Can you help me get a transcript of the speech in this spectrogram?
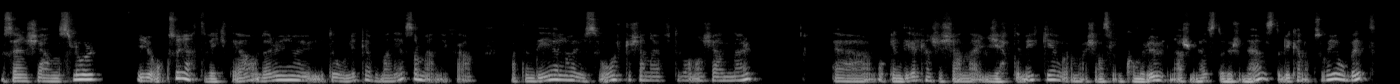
Och sen känslor är ju också jätteviktiga och där är det ju lite olika hur man är som människa. Att en del har ju svårt att känna efter vad man känner eh, och en del kanske känner jättemycket och de här känslorna kommer ut när som helst och hur som helst och det kan också vara jobbigt,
